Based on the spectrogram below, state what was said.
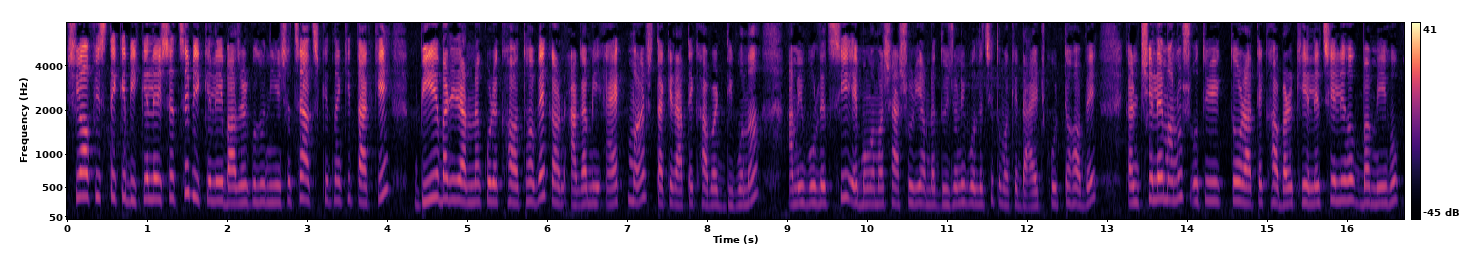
সে অফিস থেকে বিকেলে এসেছে, বিকেলে বাজারগুলো নিয়ে এসেছে, আজকে নাকি তাকে বিয়ে বাড়ি রান্না করে খাওয়াতে হবে, কারণ আগামী এক মাস তাকে রাতে খাবার দিব না। আমি বলেছি এবং আমার শাশুড়ি, আমরা দুজনেই বলেছি তোমাকে ডায়েট করতে হবে, কারণ ছেলে মানুষ অতিরিক্ত রাতে খাবার খেলে ছেলে হোক বা মেয়ে হোক,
